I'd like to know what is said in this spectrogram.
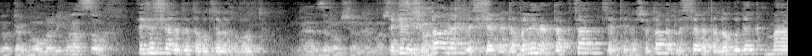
ואתה כבר אומר לי מה הסוף. איזה סרט אתה רוצה לחוות? אה, זה לא משנה. מה תגיד לי, כשאתה הולך לסרט, אבל הנה, אתה קצת, תראה, כשאתה הולך לסרט, אתה לא בודק מה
